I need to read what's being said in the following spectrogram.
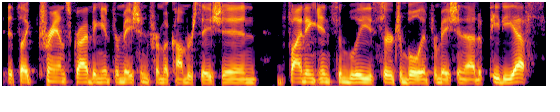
It's like transcribing information from a conversation, finding instantly searchable information out of PDFs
